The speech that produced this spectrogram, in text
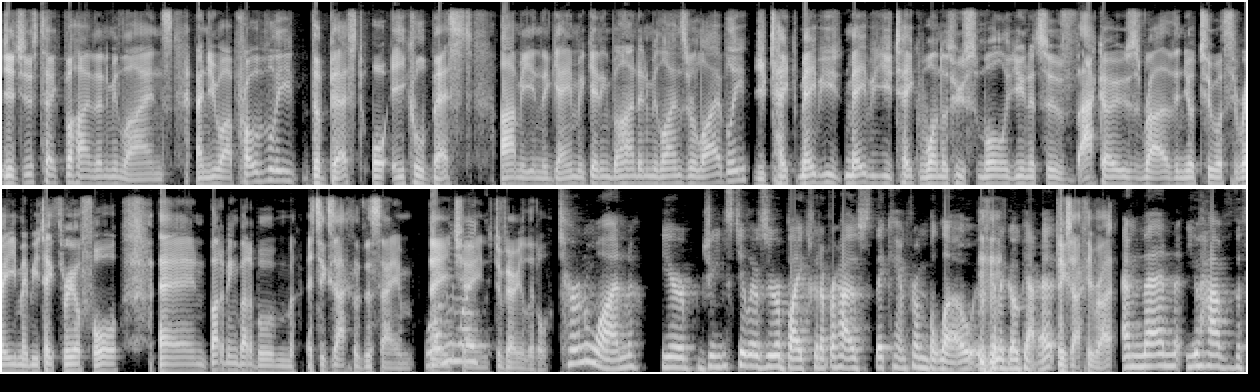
you just take behind enemy lines, and you are probably the best or equal best army in the game at getting behind enemy lines reliably. You take maybe you, maybe you take one or two smaller units of Akos rather than your two or three. Maybe you take three or four, and bada bing bada boom, it's exactly the same. Well, I they mean, like- changed very little. Turn one, your Gene Stealers, your bikes, whatever house they came from below is Mhm. gonna go get it. Exactly right. And then you have the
